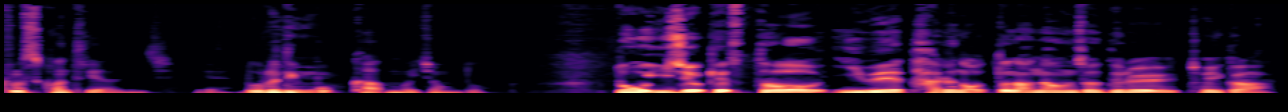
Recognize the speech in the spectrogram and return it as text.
크로스 컨트리라든지 예, 노르딕 예. 복합 뭐 이 정도. 또 이재욱 캐스터 이외에 다른 어떤 아나운서들을 저희가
